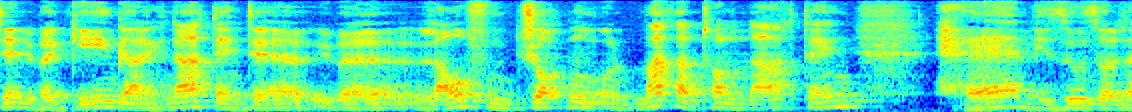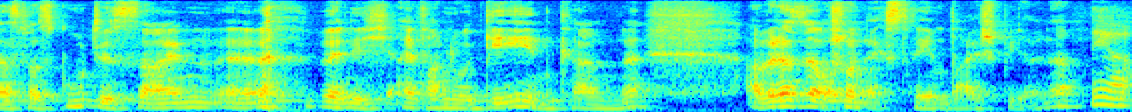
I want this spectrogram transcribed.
der über Gehen gar nicht nachdenkt, der über Laufen, Joggen und Marathon nachdenkt. Hä, wieso soll das was Gutes sein, äh, wenn ich einfach nur gehen kann? Ne? Aber das ist auch schon ein Extrembeispiel. Ne? Ja.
